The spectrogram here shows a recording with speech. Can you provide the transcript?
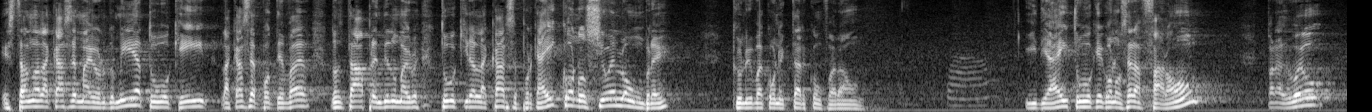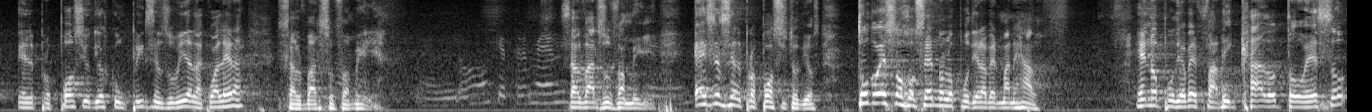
Estando en la casa de mayordomía, tuvo que ir, la casa de Potifar, donde estaba aprendiendo mayordomía, tuvo que ir a la cárcel, porque ahí conoció el hombre que lo iba a conectar con Faraón. Y de ahí tuvo que conocer a Faraón, para luego el propósito de Dios cumplirse en su vida, la cual era salvar su familia No, qué tremendo. salvar su familia. Ese es el propósito de Dios. Todo eso José no lo pudiera haber manejado. Él no podía haber fabricado todo eso,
